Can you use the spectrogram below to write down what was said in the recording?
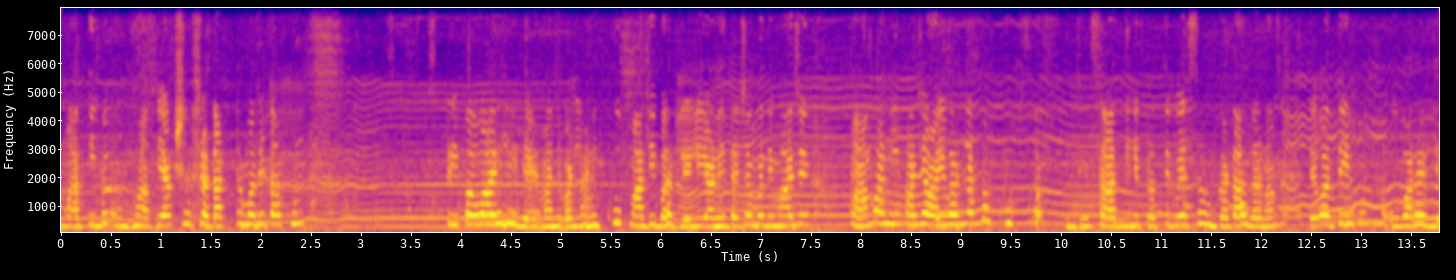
माती माती अक्षरशः ट्रॅक्टरमध्ये टाकून ट्रिपा वाहिलेली आहे. माझ्या वडिलांनी खूप माती भरलेली आणि त्याच्यामध्ये माझे मामानी माझ्या आई वडिलांना खूप म्हणजे साथ दिली. प्रत्येक वेळेस संकट आलं ना तेव्हा ते पण उभं राहिले.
